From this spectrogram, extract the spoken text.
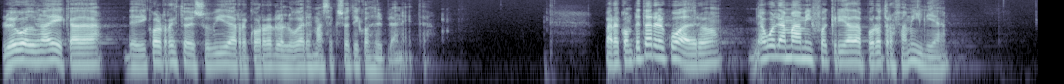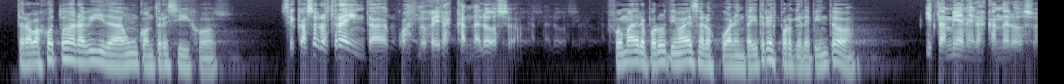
Luego de una década, dedicó el resto de su vida a recorrer los lugares más exóticos del planeta. Para completar el cuadro, mi abuela Mami fue criada por otra familia. Trabajó toda la vida, aún con tres hijos. Se casó a los 30, cuando era escandaloso. Fue madre por última vez a los 43 porque le pintó. Y también era escandaloso.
